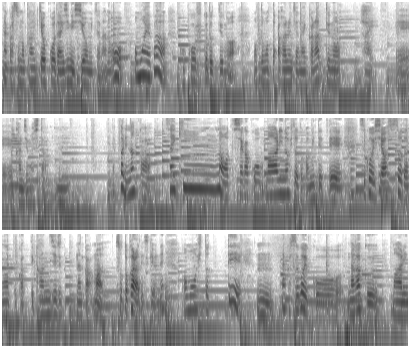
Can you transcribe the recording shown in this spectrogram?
なんかその関係をこう大事にしようみたいなのを思えばこう幸福度っていうのはもっともっと上がるんじゃないかなっていうのを、はいえー、感じました。うん。やっぱりなんか最近、まあ、私がこう周りの人とか見ててすごい幸せそうだなとかって感じるなんかまあ外からですけどね思う人って、うん、なんかすごいこう長く周り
